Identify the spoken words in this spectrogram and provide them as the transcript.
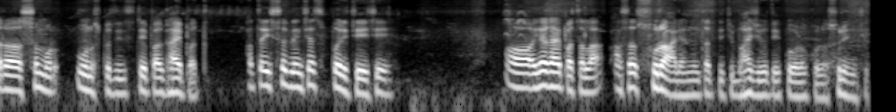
तर समोर वनस्पती ते पा घायपत. आता हे सगळ्यांच्याच परिचयाचे. या गायपाचाला असं सुरा आल्यानंतर त्याची भाजी होती कोळं कोळं सुरींची.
